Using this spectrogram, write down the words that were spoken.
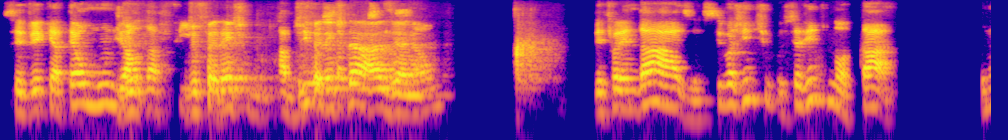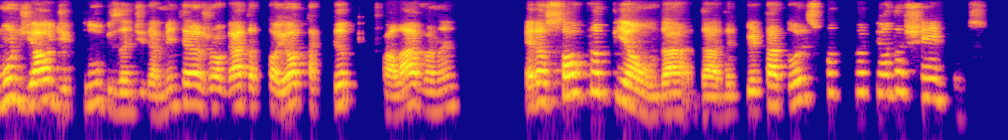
Você vê que até o Mundial da FIFA. Diferente, diferente da Ásia, né? Diferente da Ásia. Se a, gente, se a gente notar, o Mundial de Clubes antigamente era jogada Toyota Cup, que falava, né? Era só o campeão da, da Libertadores contra o campeão da Champions.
